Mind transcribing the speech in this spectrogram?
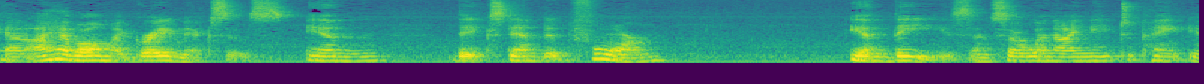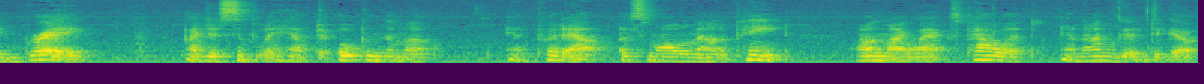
And I have all my gray mixes in the extended form, in these. And so when I need to paint in gray, I just simply have to open them up and put out a small amount of paint on my wax palette and I'm good to go.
